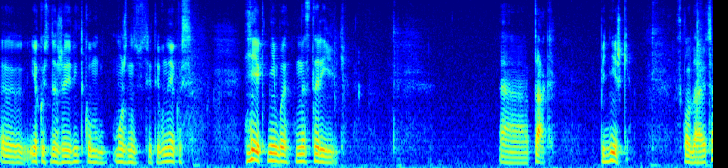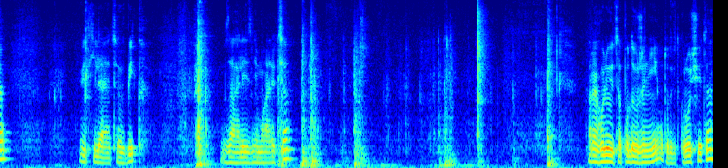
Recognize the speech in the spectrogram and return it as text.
е, якось даже рідко можна зустріти. Вони якось як ніби не старіють. Е, так, підніжки складаються, відхиляються в бік, взагалі знімаються. Регулюється по довжині, отут відкручуєте.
